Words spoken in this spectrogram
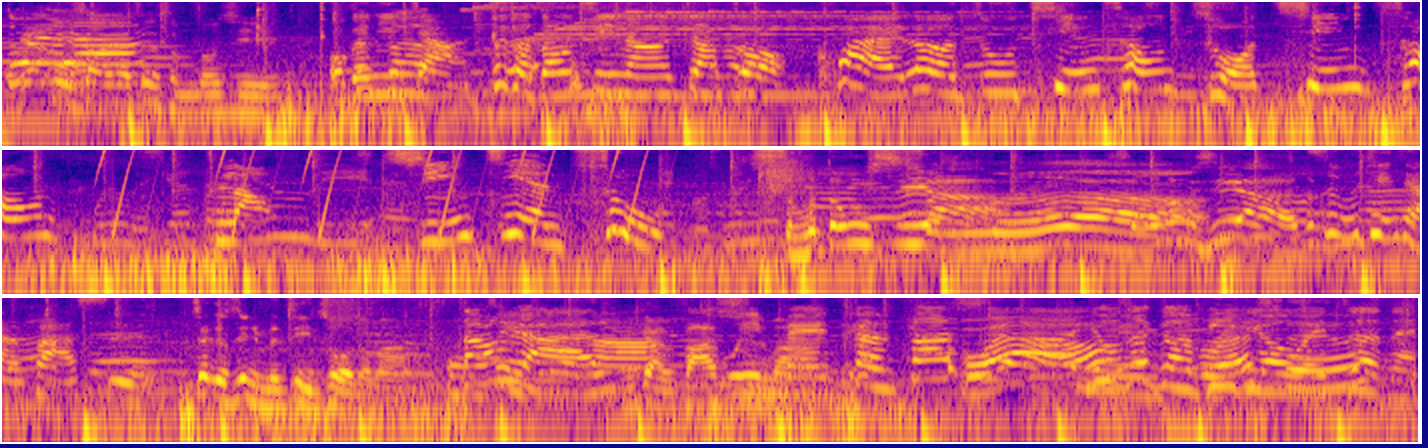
介绍一下这是什么东西？我跟你讲，这个东西呢叫做快乐猪青葱左青葱老行健醋，什么东西啊？什么东西啊？这是不是听起来很法式？这个是你们自己做的吗？当然，你敢发誓吗？敢发誓啊，有那个 video 为证哎。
